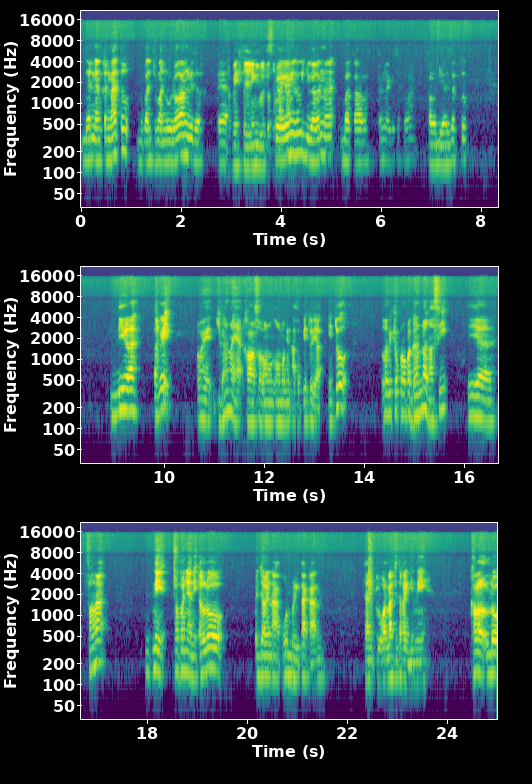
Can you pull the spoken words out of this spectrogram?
Dan yang kena tuh bukan cuma lu doang gitu Tapi sekeliling lu juga kena kan. sekeliling lu juga kena bakal kena gitu soalnya kalau di azab tuh sedih lah tapi, Tapi, weh, gimana ya kalau soal ngomong- ngomongin asap gitu ya? Itu lebih ke propaganda gak sih? iya Soalnya, nih, contohnya nih, lu jalin akun berita kan, dan keluarlah cerita kayak gini. Kalau lu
